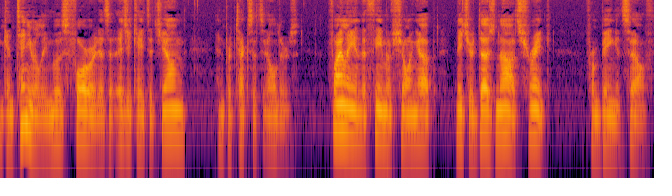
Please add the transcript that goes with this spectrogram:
and continually moves forward as it educates its young and protects its elders. Finally, in the theme of showing up, nature does not shrink from being itself.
